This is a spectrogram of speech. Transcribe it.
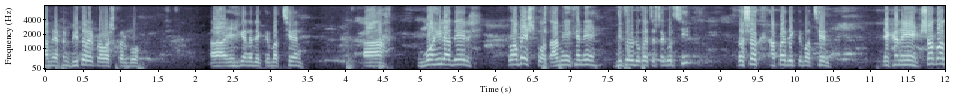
আমি এখন ভিতরে প্রবেশ করব। এখানে দেখতে পাচ্ছেন মহিলাদের প্রবেশ পথ। আমি এখানে ভিতরে ঢোকার চেষ্টা করছি। দর্শক, আপনারা দেখতে পাচ্ছেন, এখানে সকল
